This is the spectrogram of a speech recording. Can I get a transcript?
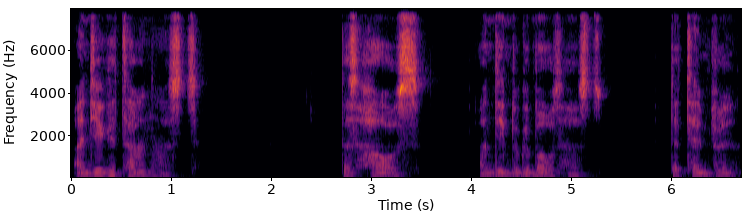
an dir getan hast. Das Haus, an dem du gebaut hast. Der Tempel,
